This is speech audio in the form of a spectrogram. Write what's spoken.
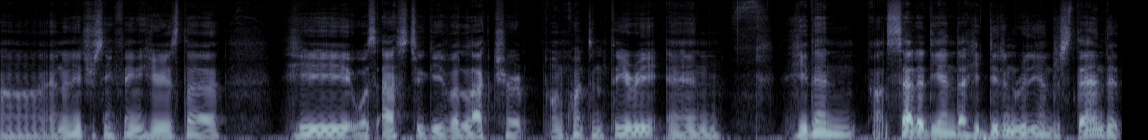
uh, and an interesting thing here is that he was asked to give a lecture on quantum theory, and he then uh, said at the end that he didn't really understand it.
